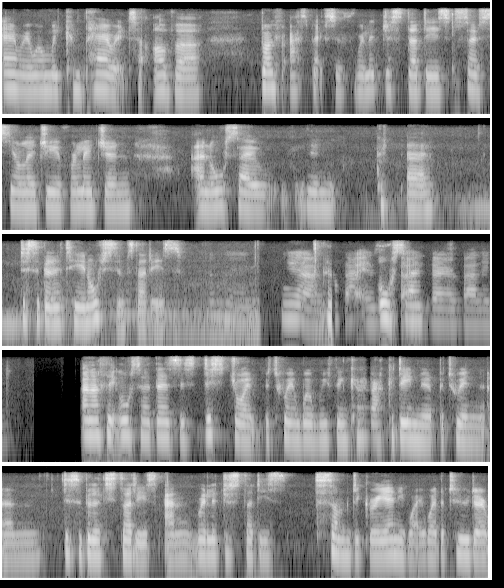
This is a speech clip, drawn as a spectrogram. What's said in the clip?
area when we compare it to other both aspects of religious studies sociology of religion and also in uh, disability and autism studies Mhm. Yeah, that is also- that is very valid. and I think also there's this disjoint between when we think of academia between um, disability studies and religious studies to some degree anyway, where the two don't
